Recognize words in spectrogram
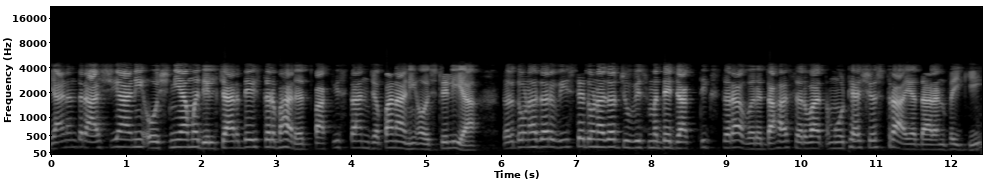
यानंतर आशिया आणि ओशनियामधील चार देश तर भारत पाकिस्तान जपान आणि ऑस्ट्रेलिया. तर दोन हजार वीस ते दोन हजार चोवीसमध्ये जागतिक स्तरावर दहा सर्वात मोठ्या शस्त्र आयातदारांपैकी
